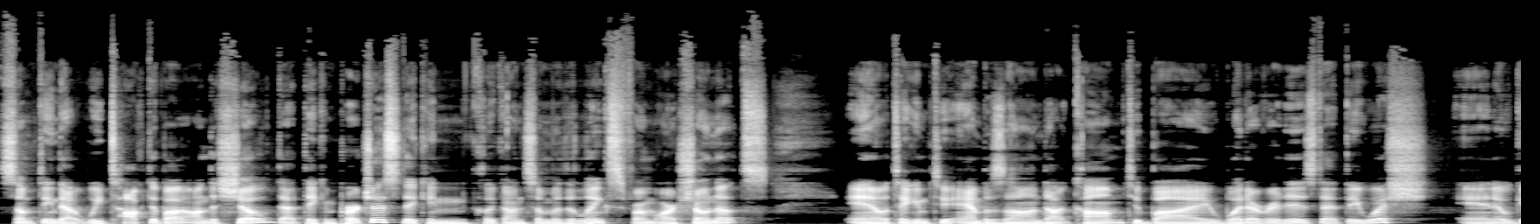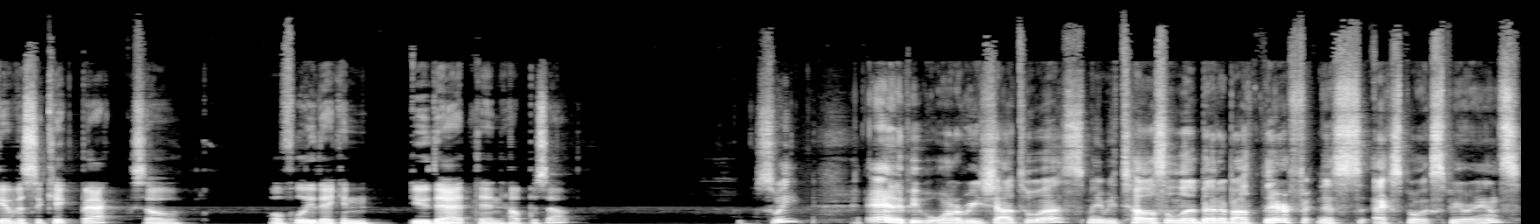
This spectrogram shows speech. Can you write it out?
something that we talked about on the show that they can purchase, they can click on some of the links from our show notes and it'll take them to amazon.com to buy whatever it is that they wish and it'll give us a kickback. So hopefully they can do that and help us out. Sweet. And if people want to reach out to us, maybe tell us a little bit about their fitness expo experience,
